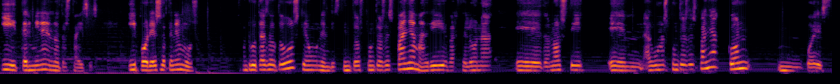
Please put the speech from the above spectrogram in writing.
y terminen en otros países. Y por eso tenemos rutas de autobús que unen distintos puntos de España, Madrid, Barcelona, eh, Donosti, em, algunos puntos de España, con mm, pues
